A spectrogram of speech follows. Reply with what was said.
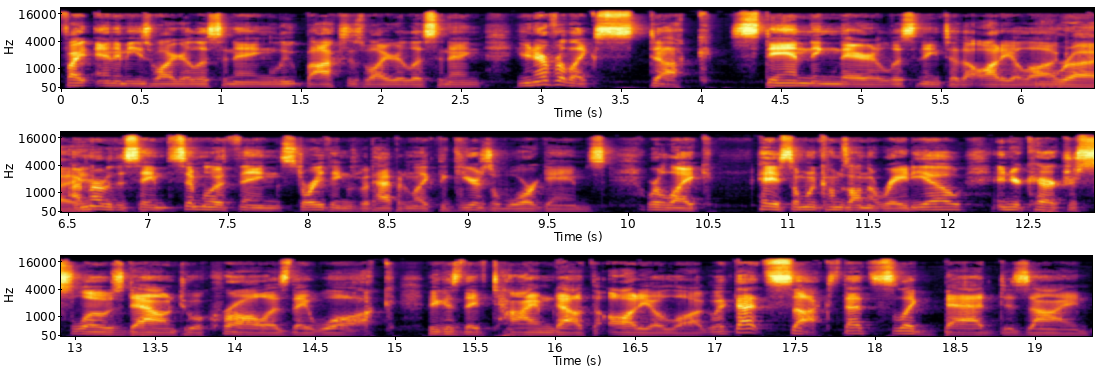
Fight enemies while you're listening loot boxes while you're listening. You're never like stuck standing there listening to the audio log. Right. i remember the same similar thing story things would happen in like the gears of war games where like hey someone comes on the radio and your character slows down to a crawl as they walk because they've timed out the audio log like that sucks that's like bad design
